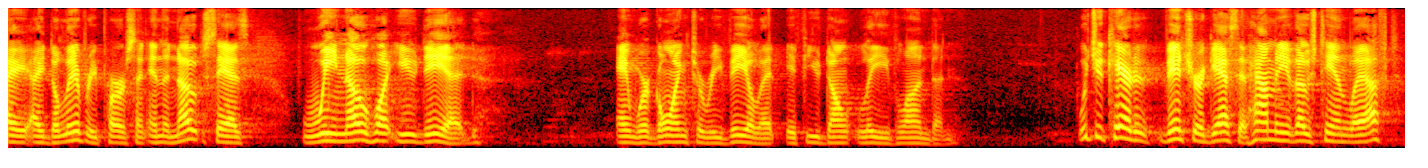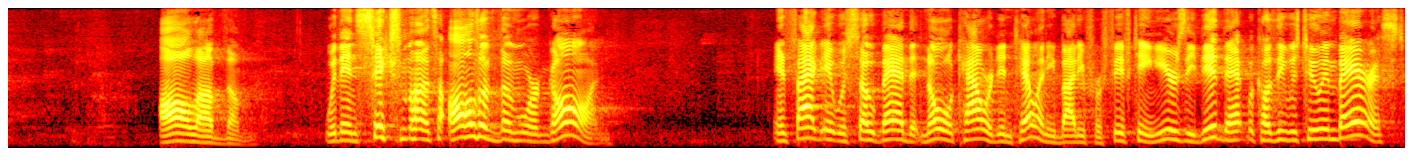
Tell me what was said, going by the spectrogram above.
a, a delivery person, and the note says, We know what you did, and we're going to reveal it if you don't leave London. Would you care to venture a guess at how many of those 10 left? All of them. Within six months, all of them were gone. In fact, it was so bad that Noel Coward didn't tell anybody for 15 years he did that because he was too embarrassed.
